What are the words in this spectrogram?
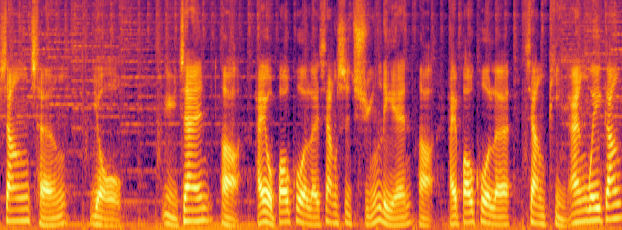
商城有。宇瞻啊，还有包括了像是群联啊，还包括了像品安威刚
